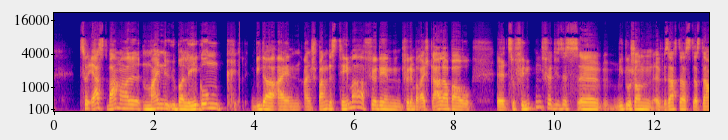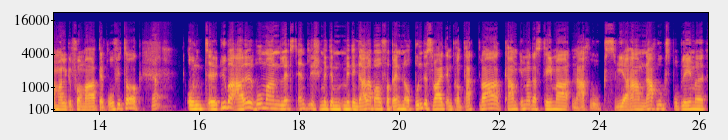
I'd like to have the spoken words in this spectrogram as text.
zuerst war mal meine Überlegung, wieder ein, ein spannendes Thema für den, für den Bereich Galabau äh, zu finden, für dieses, äh, wie du schon äh, gesagt hast, das damalige Format der Profi-Talk. Ja. Und äh, überall, wo man letztendlich mit, dem, mit den Galabauverbänden auch bundesweit im Kontakt war, kam immer das Thema Nachwuchs. Wir haben Nachwuchsprobleme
